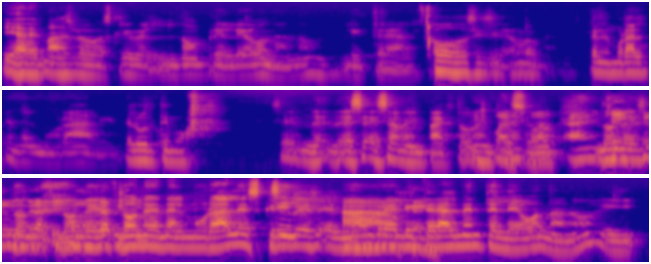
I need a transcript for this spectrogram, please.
y además luego escribe el nombre Leona, ¿no? Literal. Oh, sí, sí. Leona. en el mural, En el mural. el último. Sí, esa, me impactó, me ¿En cuál, en impresionó. Ah. Donde, ¿Escribe donde- donde- donde en el mural escribe el Ah, nombre ok. literalmente Leona, ¿no? Y,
